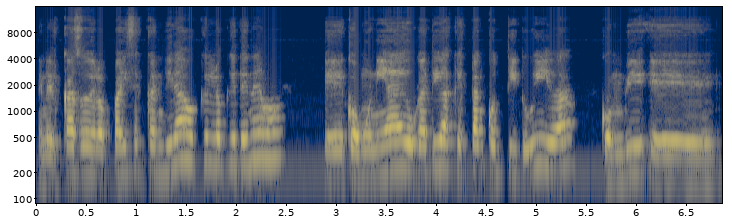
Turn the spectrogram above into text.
en el caso de los países escandinavos, ¿qué es lo que tenemos? Eh, comunidades educativas que están constituidas, con, eh,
